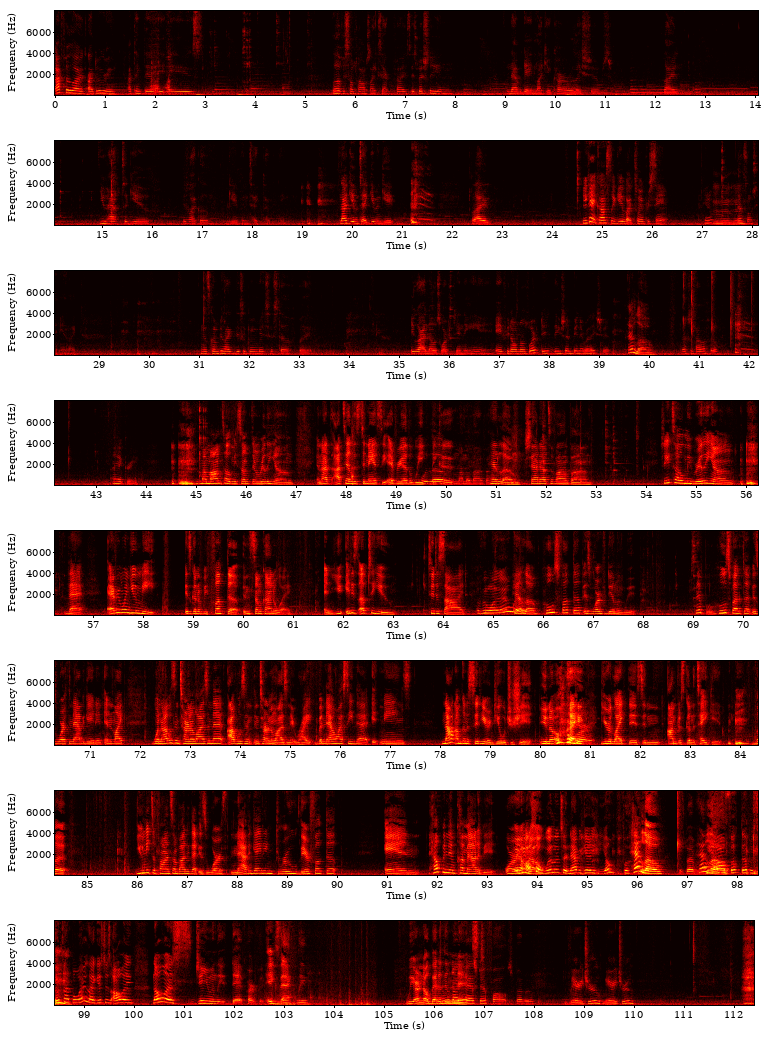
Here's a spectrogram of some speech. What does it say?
I feel like I do agree. I think that it is. Love is sometimes like sacrifice, especially in navigating like your current relationships. Like, you have to give. It's like a give and take type of thing. Not give and take, give and get. like, you can't constantly give like twenty percent. You know, mm-hmm. that's what I'm saying. Like, it's gonna be like disagreements and stuff, but you gotta know it's worth it in the end. And if you don't know it's worth it, then you shouldn't be in a relationship. hello That's just how I feel. i agree my mom told me something really young and I, I tell this to nancy every other week We because Mama Von Von. Hello. Shout out to Von Von. She told me really young that everyone you meet is gonna be fucked up in some kind of way. And you it is up to you to decide, If we want to live with hello, who's fucked up is worth dealing with. Simple. Who's fucked up is worth navigating. And like when I was internalizing that, I wasn't internalizing it right. But now I see that it means not I'm gonna sit here and deal with your shit, you know, like Right. you're like this and I'm just gonna take it. but you need to find somebody that is worth navigating through their fucked up and helping them come out of it. Or And you know, also willing to navigate your fucked up. hello, We Hello. all fucked up in some type of way. Like it's just always no one's genuinely that perfect. exactly. We are no better than the Everybody has next. their faults, baby. Very true. Very true.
